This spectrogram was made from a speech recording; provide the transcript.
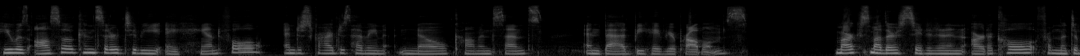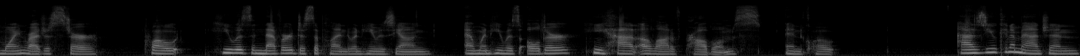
he was also considered to be a handful and described as having no common sense and bad behavior problems. Mark's mother stated in an article from the Des Moines Register, quote, "He was never disciplined when he was young, and when he was older, he had a lot of problems." End quote. As you can imagine,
